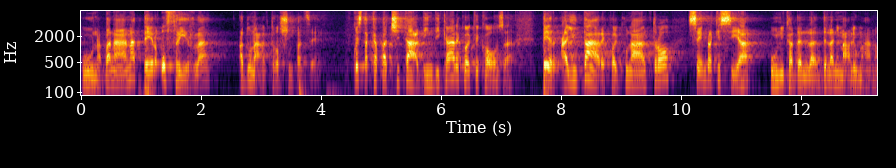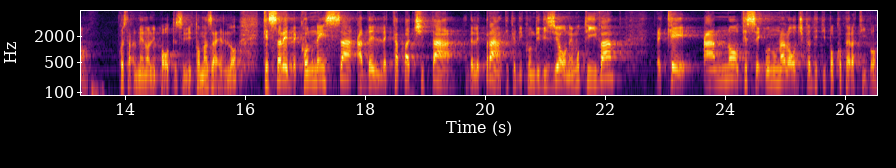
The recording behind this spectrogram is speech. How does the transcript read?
una banana per offrirla ad un altro scimpanzé. Questa capacità di indicare qualche cosa per aiutare qualcun altro sembra che sia unica del, dell'animale umano. Questa almeno è l'ipotesi di Tomasello, che sarebbe connessa a delle capacità, a delle pratiche di condivisione emotiva eh, che hanno, che seguono una logica di tipo cooperativo.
